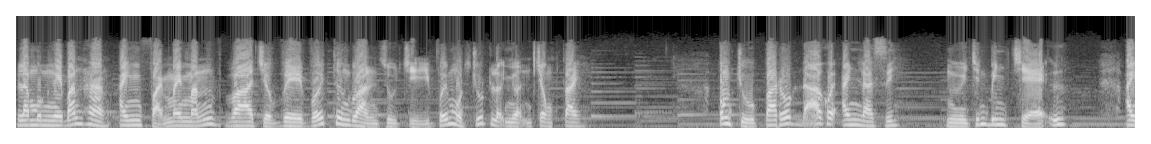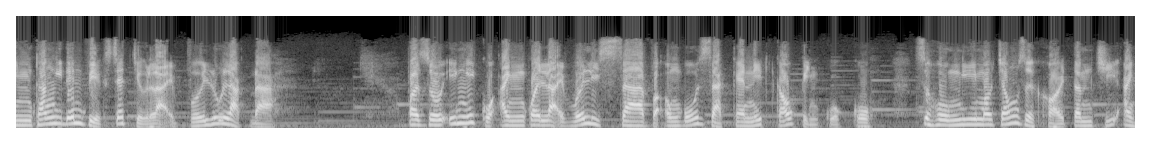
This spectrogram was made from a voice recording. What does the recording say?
Là một người bán hàng, anh phải may mắn và trở về với thương đoàn dù chỉ với một chút lợi nhuận trong tay. Ông chủ Parrot đã gọi anh là gì? Người chiến binh trẻ ư? Anh thoáng nghĩ đến việc sẽ trở lại với lũ lạc đà. Và rồi ý nghĩ của anh quay lại với Lisa và ông bố già Kenneth cáu kỉnh của cô. Sự hồ nghi mau chóng rời khỏi tâm trí anh.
